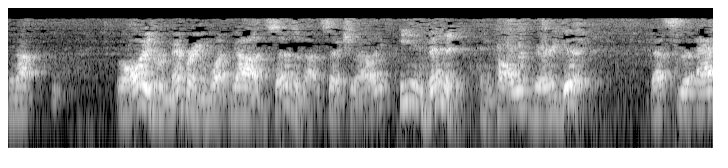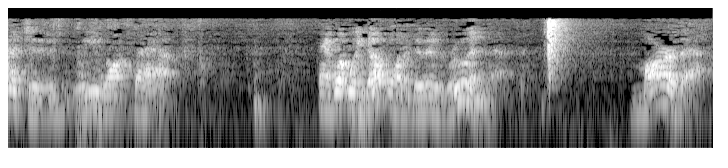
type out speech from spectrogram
we're not, we're always remembering what God says about sexuality. He invented it and called it very good. That's the attitude we want to have. And what we don't want to do is ruin that, mar that,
